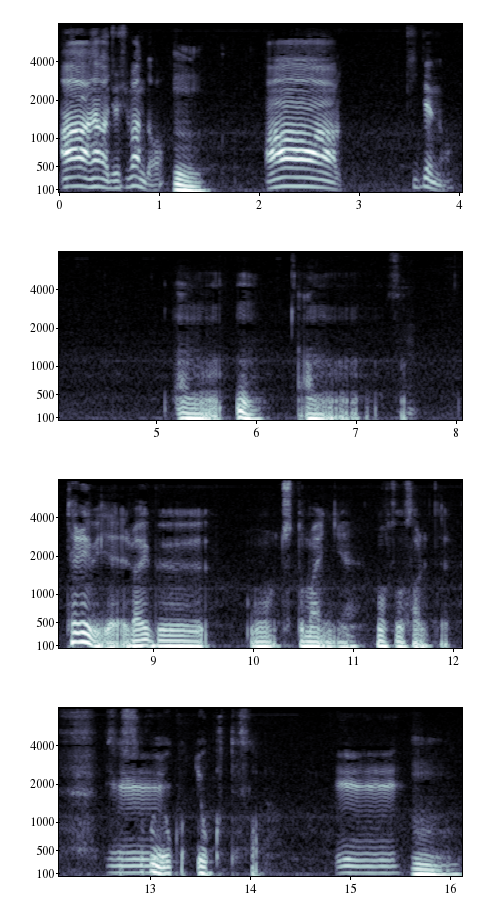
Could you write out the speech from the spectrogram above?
ああ、なんか女子バンド？うん。あー、聞いてんの？あの、うん。あの、そう。テレビでライブをちょっと前にね、放送されて、へーすごいよく、よくてさ。えー、うん。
